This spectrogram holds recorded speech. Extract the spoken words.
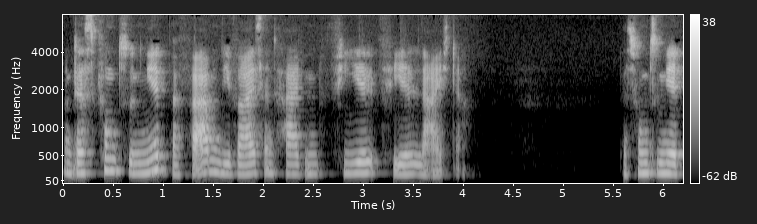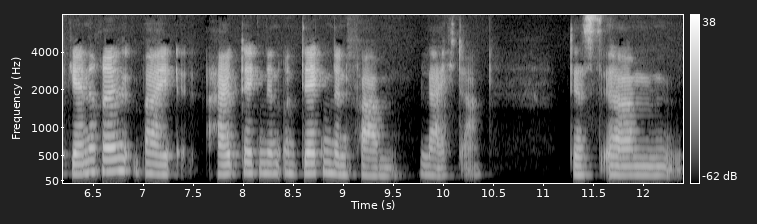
Und das funktioniert bei Farben, die weiß enthalten, viel, viel leichter. Das funktioniert generell bei halbdeckenden und deckenden Farben leichter. Das ähm,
